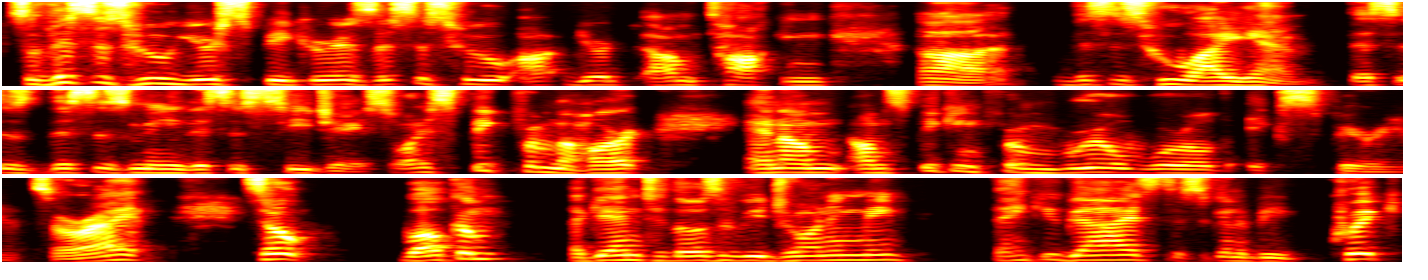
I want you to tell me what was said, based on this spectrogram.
So this is who your speaker is. This is who uh, I'm talking. Uh, this is who I am. This is this is me. This is CJ. So I speak from the heart, and I'm I'm speaking from real world experience. All right. So welcome again to those of you joining me. Thank you guys. This is going to be quick.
